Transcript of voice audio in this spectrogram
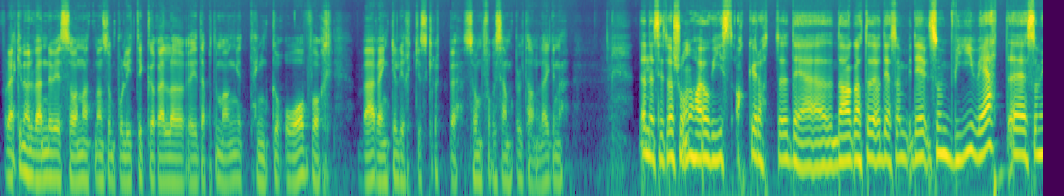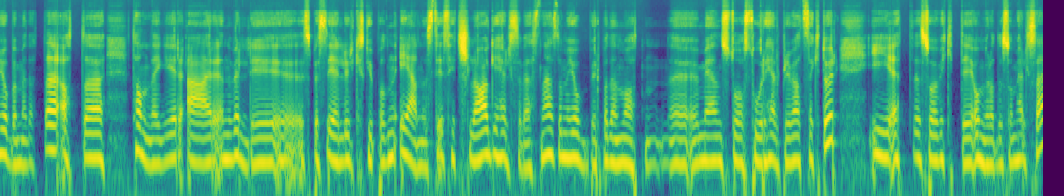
For det er ikke nødvendigvis sånn at man som politiker eller i departementet tenker over hver enkelt yrkesgruppe, som f.eks. tannlegene denne situasjonen har jo vist akkurat det, Dag. At det, som, det som vi vet, eh, som jobber med dette, at eh, tannleger er en veldig uh, spesiell yrkesgruppe og den eneste i sitt slag i helsevesenet som jobber på den måten uh, med en så stor helprivat sektor i et så viktig område som helse.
